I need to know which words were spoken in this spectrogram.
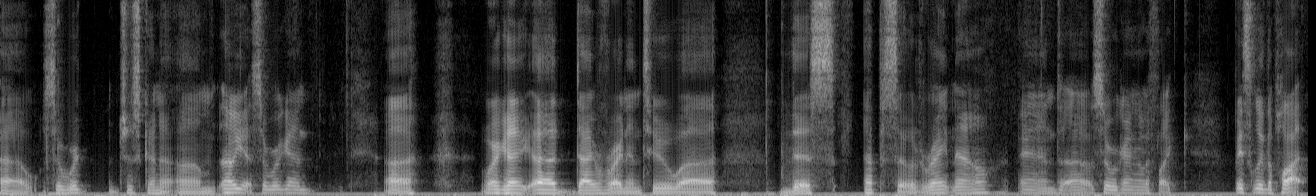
uh, so we're just gonna um, oh yeah, so we're gonna uh, we're gonna uh, dive right into uh, this episode right now, and uh, so we're going with like basically the plot,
